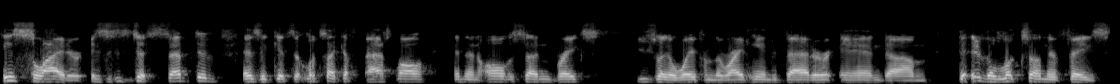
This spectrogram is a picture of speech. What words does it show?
his slider is as deceptive as it gets. It looks like a fastball, and then all of a sudden breaks usually away from the right-handed batter, and um, the, the looks on their face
